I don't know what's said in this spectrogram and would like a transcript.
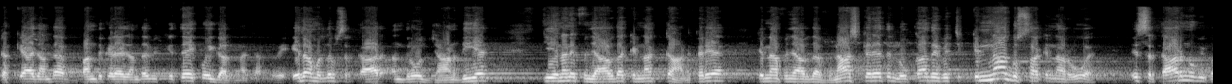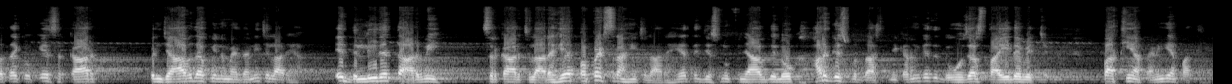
ਡੱਕਿਆ ਜਾਂਦਾ, ਬੰਦ ਕਰਿਆ ਜਾਂਦਾ ਵੀ ਕਿਤੇ ਕੋਈ ਗੱਲ ਨਾ ਕਰ ਲਵੇ ਇਹਦਾ ਮਤਲਬ ਸਰਕਾਰ ਅੰਦਰੋਂ ਜਾਣਦੀ ਹੈ ਕਿ ਇਹਨਾਂ ਨੇ ਪੰਜਾਬ ਦਾ ਕਿੰਨਾ ਘਾਣ ਕਰਿਆ। ਕਿੰਨਾ ਪੰਜਾਬ ਦਾ ਵਿਨਾਸ਼ ਕਰਿਆ ਤੇ ਲੋਕਾਂ ਦੇ ਵਿੱਚ ਕਿੰਨਾ ਗੁੱਸਾ, ਕਿੰਨਾ ਰੋਹ ਹੈ। ਇਹ ਸਰਕਾਰ ਨੂੰ ਵੀ ਪਤਾ ਹੈ ਕਿਉਂਕਿ ਇਹ ਸਰਕਾਰ ਪੰਜਾਬ ਦਾ ਕੋਈ ਨੁਮਾਇੰਦਾ ਨਹੀਂ ਚਲਾ ਰਿਹਾ। ਇਹ ਦਿੱਲੀ ਦੇ ਧਾਰਵੀ ਸਰਕਾਰ ਚਲਾ ਰਹੀ ਹੈ ਪਪਟਸ ਰਾਹੀਂ ਚਲਾ ਰਹੀ ਹੈ ਤੇ ਜਿਸ ਨੂੰ ਪੰਜਾਬ ਦੇ ਲੋਕ ਹਰਗਿਜ਼ ਬਰਦਾਸ਼ਤ ਨਹੀਂ ਕਰਨਗੇ ਤੇ 2027 ਦੇ ਵਿੱਚ ਪਾਥੀਆਂ ਪੈਣਗੀਆਂ ਪਾਥੀਆਂ।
